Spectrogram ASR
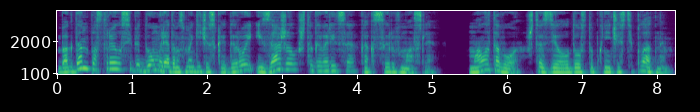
Богдан построил себе дом рядом с магической дырой и зажил, что говорится, как сыр в масле. Мало того, что сделал доступ к нечисти платным,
